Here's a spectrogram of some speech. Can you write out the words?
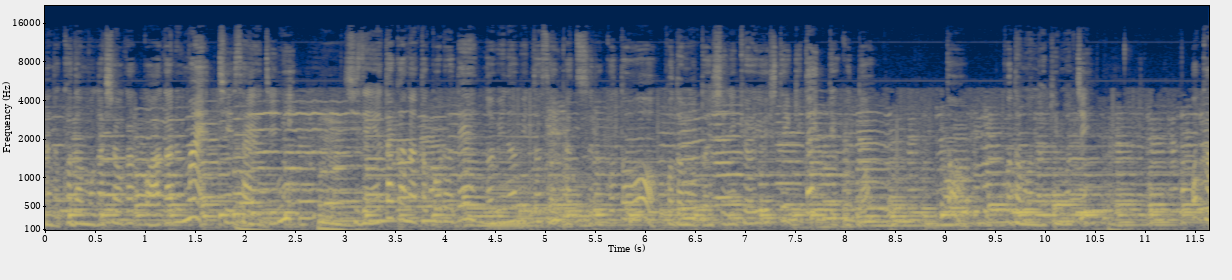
あの子供が小学校上がる前小さいうちにうん。自然豊かなところでのびのびと生活することを子供と一緒に共有していきたいっていうことと子供の気持ちを考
